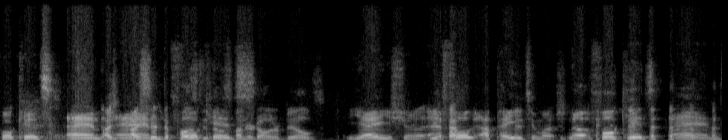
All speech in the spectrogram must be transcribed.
Four kids. And I, I should have posted those hundred dollar bills. Yeah, you shouldn't. Uh, Yeah. Four, I pay you too much. No, four kids and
